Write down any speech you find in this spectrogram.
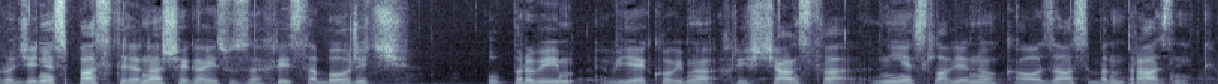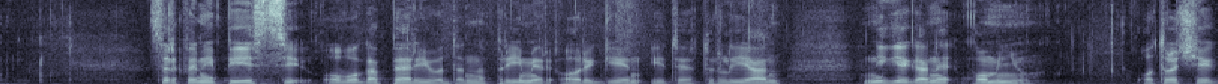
Rođenje spasitelja našega Isusa Hrista Božić u prvim vijekovima hrišćanstva nije slavljeno kao zaseban praznik. Crkveni pisci ovoga perioda, na primjer Origen i Tertulijan, nigdje ga ne pominju. Od trećeg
